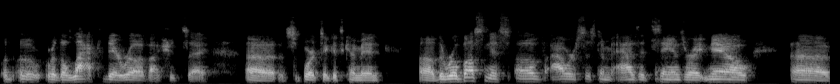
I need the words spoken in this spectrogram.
or, or, the lack thereof, I should say, support tickets come in, uh, the robustness of our system as it stands right now, uh,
